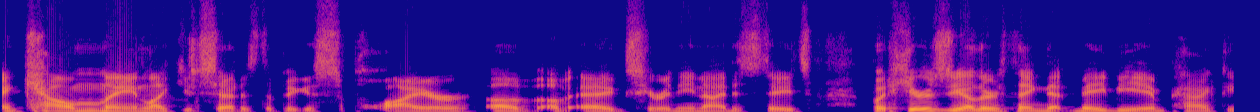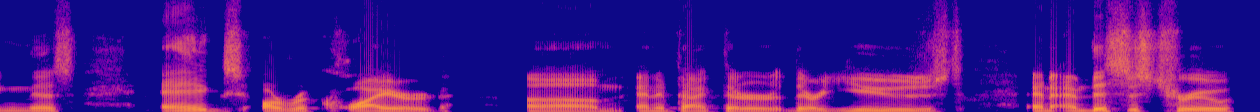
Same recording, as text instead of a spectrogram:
And Cal-Maine, like you said, is the biggest supplier of of eggs here in the United States. But here's the other thing that may be impacting this: eggs are required um, and in fact they're they're used and and this is true.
